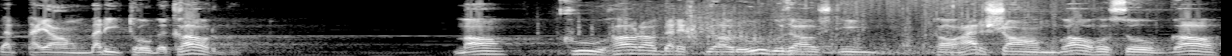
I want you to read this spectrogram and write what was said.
و پیامبری توبکار بود. ما کوه را در اختیار او گذاشتیم تا هر شامگاه و صبحگاه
